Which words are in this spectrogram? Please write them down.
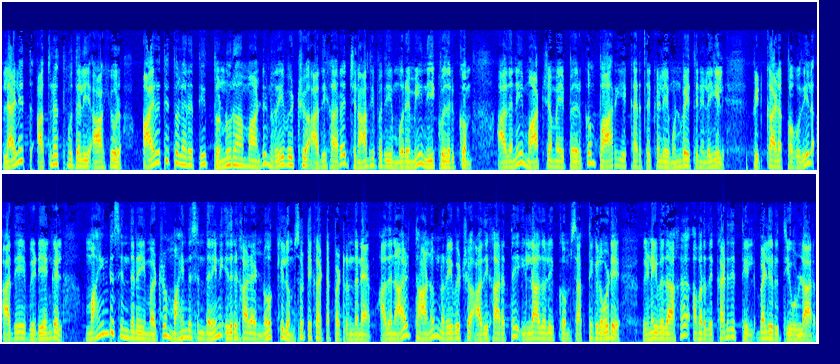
லலித் அதுலத் முதலி ஆகியோர் ஆயிரத்தி தொள்ளாயிரத்தி தொண்ணூறாம் ஆண்டு நிறைவேற்று அதிகார ஜனாதிபதி முறைமையை நீக்குவதற்கும் அதனை மாற்றியமைப்பதற்கும் பாரிய கருத்துக்களை முன்வைத்த நிலையில் பிற்கால பகுதியில் அதே விடயங்கள் மஹிந்த சிந்தனை மற்றும் மஹிந்த சிந்தனையின் எதிர்கால நோக்கிலும் சுட்டிக்காட்டப்பட்டிருந்தன. அதனால் தானும் நிறைவேற்று அதிகாரத்தை இல்லாதொழிக்கும் சக்திகளோடு இணைவதாக அவரது கடிதத்தில் வலியுறுத்தியுள்ளார்.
